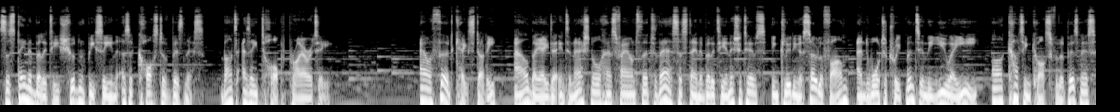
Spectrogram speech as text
Sustainability shouldn't be seen as a cost of business but as a top priority. Our third case study, Al Bayader International has found that their sustainability initiatives, including a solar farm and water treatment in the UAE, are cutting costs for the business,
